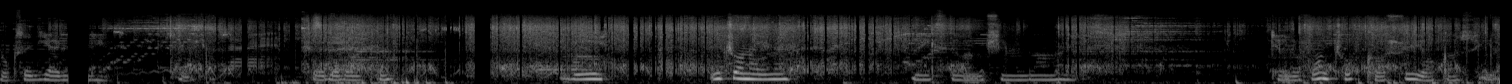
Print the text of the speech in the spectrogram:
Yoksa diğerlerini. Şöyle baktım. Bir üç onayımı Next varmış yanında ama neyse. Telefon çok kasıyor kasıyor.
